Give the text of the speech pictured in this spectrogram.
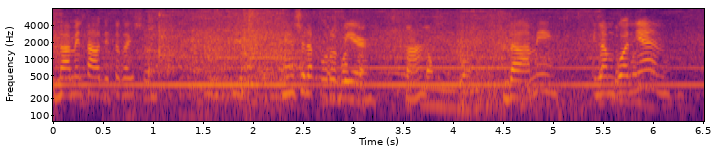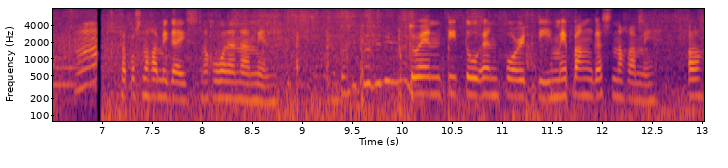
Daming tao dito guys oh. Ayan sila puro beer. Ha? Buwan. Dami. Ilang buwan yan? Hmm? Tapos na kami guys. Nakuha na namin. 22 and 40. May panggas na kami. Ah,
